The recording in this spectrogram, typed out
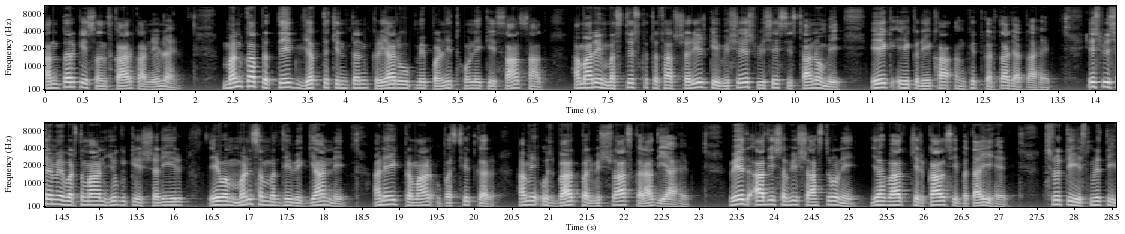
अंतर के संस्कार का निर्णय। मन का प्रत्येक व्यक्त चिंतन क्रिया रूप में परिणित होने के साथ साथ हमारे मस्तिष्क तथा शरीर के विशेष विशेष स्थानों में एक एक रेखा अंकित करता जाता है। इस विषय में वर्तमान युग के शरीर एवं मन संबंधी विज्ञान ने अनेक प्रमाण उपस्थित कर हमें उस बात पर विश्वास करा दिया है। वेद आदि सभी शास्त्रों ने यह बात चिरकाल से बताई है। श्रुति, स्मृति,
